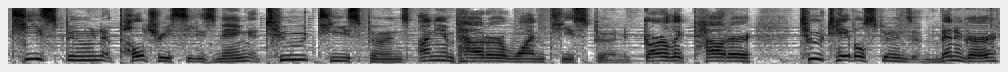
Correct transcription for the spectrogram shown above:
teaspoon poultry seasoning, two teaspoons onion powder, one teaspoon garlic powder, two tablespoons vinegar,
